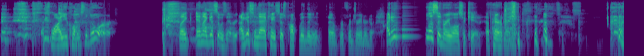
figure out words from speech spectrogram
That's why you close the door. Like, and I guess it was every. I guess in that case, it was probably the, the refrigerator door. I didn't listen very well as a kid, apparently.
